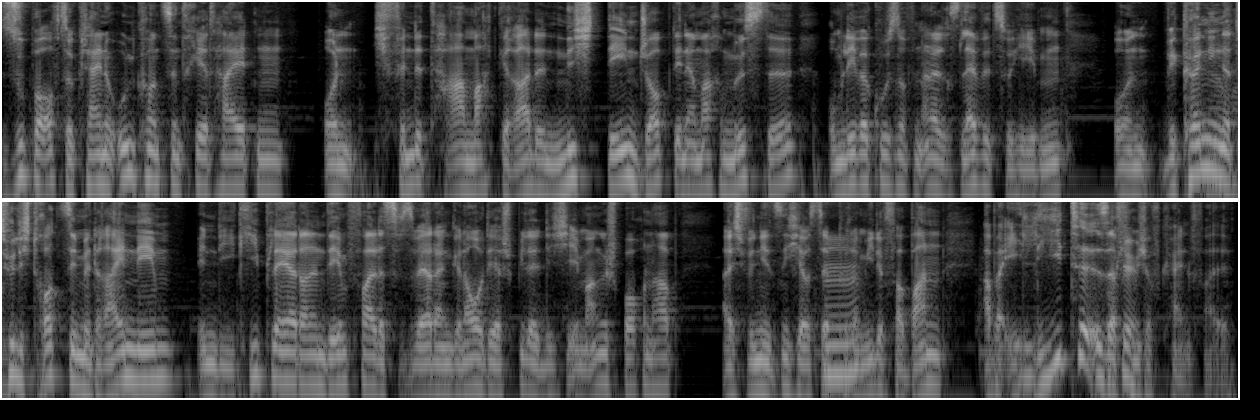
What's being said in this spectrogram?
Super oft so kleine Unkonzentriertheiten. Und ich finde, Tar macht gerade nicht den Job, den er machen müsste, um Leverkusen auf ein anderes Level zu heben. Und wir können ihn natürlich trotzdem mit reinnehmen, in die Keyplayer dann in dem Fall. Das wäre dann genau der Spieler, den ich eben angesprochen habe. Also ich will ihn jetzt nicht aus der mhm. Pyramide verbannen, aber Elite ist er okay. für mich auf keinen Fall.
